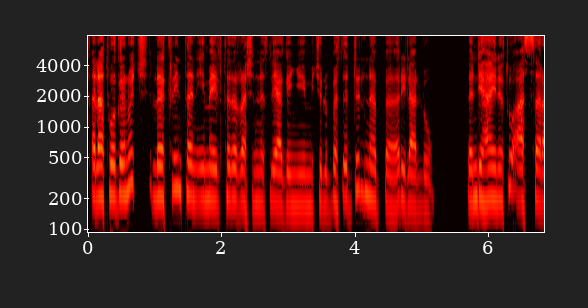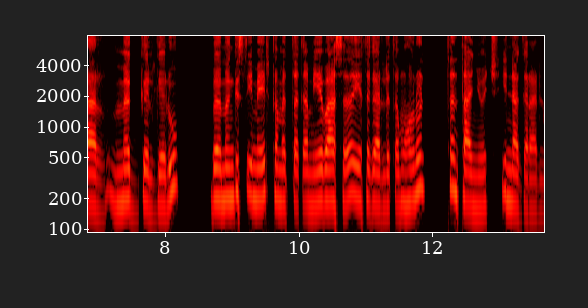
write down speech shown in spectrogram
ጠላት ወገኖች ለክሊንተን ኢሜይል ተደራሽነት ሊያገኙ የሚችሉበት እድል ነበር ይላሉ። በእንዲህ አይነቱ አሰራር መገልገሉ በመንግስት ኢሜይል ከመጠቀም የባሰ የተጋለጠ መሆኑን ተንታኞች ይናገራሉ።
